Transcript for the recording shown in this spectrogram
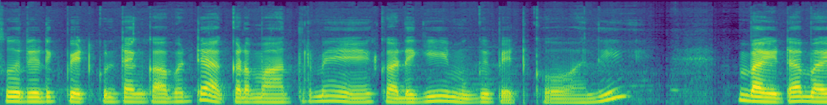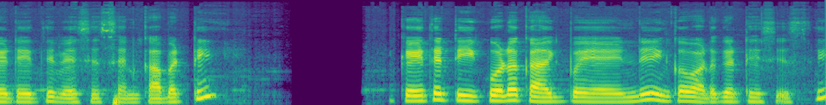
సూర్యుడికి పెట్టుకుంటాం కాబట్టి అక్కడ మాత్రమే కడిగి ముగ్గు పెట్టుకోవాలి. బయట బయట అయితే వేసేసాను కాబట్టి ఇకైతే టీ కూడా కాగిపోయాయండి. ఇంకా వడగట్టేసేసి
